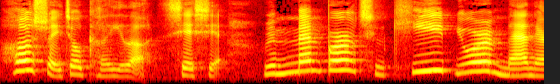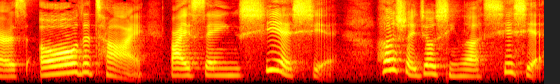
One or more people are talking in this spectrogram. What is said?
喝水就可以了，谢谢。Remember to keep your manners all the time by saying 谢谢。喝水就行了，谢谢。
